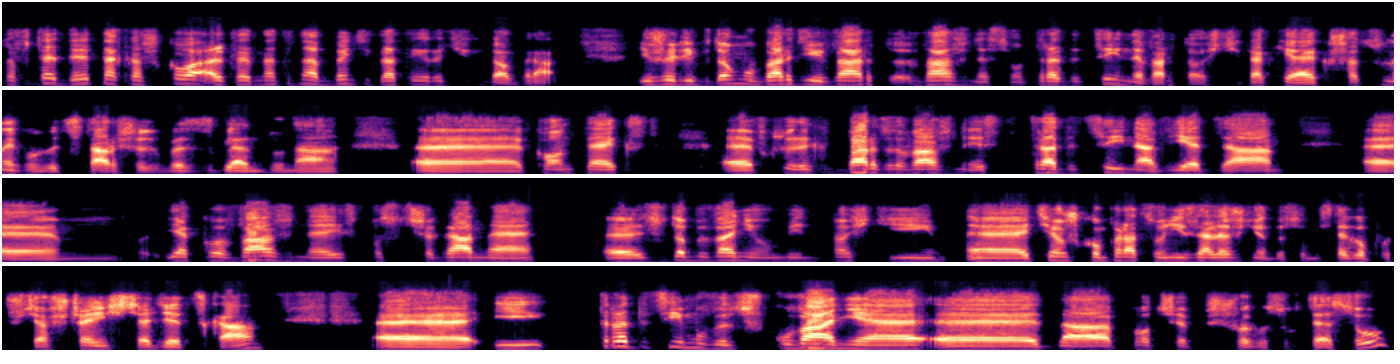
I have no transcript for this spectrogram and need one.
to wtedy taka szkoła alternatywna będzie dla tej rodziny dobra. Jeżeli w domu bardziej ważne są tradycyjne wartości, takie jak szacunek wobec starszych bez względu na e, kontekst, e, w których bardzo ważna jest tradycyjna wiedza, e, jako ważne jest postrzegane E, zdobywanie umiejętności e, ciężką pracą niezależnie od osobistego poczucia szczęścia dziecka. E, i tradycyjnie mówiąc wkuwanie dla potrzeb przyszłego sukcesu,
